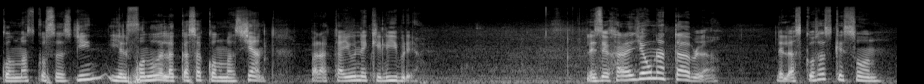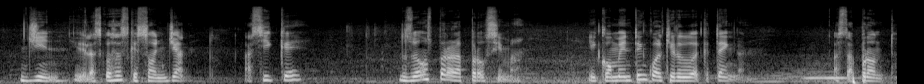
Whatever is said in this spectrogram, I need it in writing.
con más cosas yin y el fondo de la casa con más yang, para que haya un equilibrio. Les dejaré ya una tabla de las cosas que son yin y de las cosas que son yang. Así que nos vemos para la próxima. y comenten cualquier duda que tengan. Hasta pronto.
